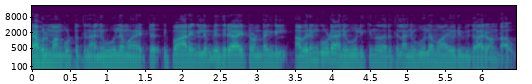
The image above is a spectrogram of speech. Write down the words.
രാഹുൽ മാങ്കൂട്ടത്തിന് അനുകൂലമായിട്ട് ഇപ്പോൾ ആരെങ്കിലും എതിരായിട്ടുണ്ടെങ്കിൽ അവരും കൂടെ അനുകൂലിക്കുന്ന തരത്തിൽ അനുകൂലമായ ഒരു വികാരം ഉണ്ടാവും.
